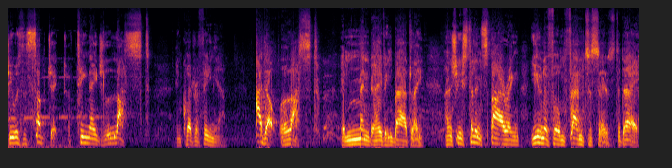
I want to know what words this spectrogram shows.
She was the subject of teenage lust in Quadrophenia, adult lust in men behaving badly, and she's still inspiring uniform fantasies today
